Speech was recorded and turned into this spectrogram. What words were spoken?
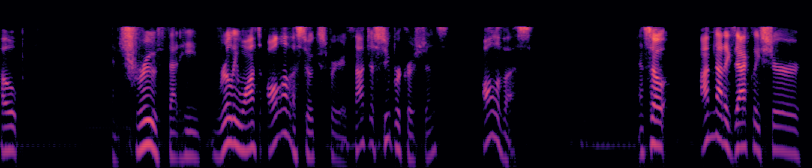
hope and truth that he really wants all of us to experience, not just super Christians, all of us. And so I'm not exactly sure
